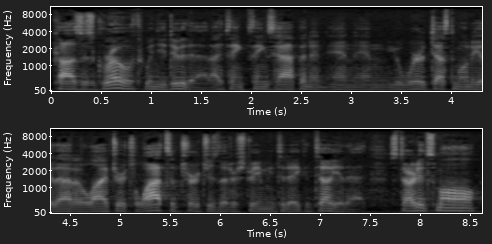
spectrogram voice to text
causes growth when you do that. I think things happen, and, and, and we're testimony of that at Alive Church. Lots of churches that are streaming today can tell you that. Started small,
